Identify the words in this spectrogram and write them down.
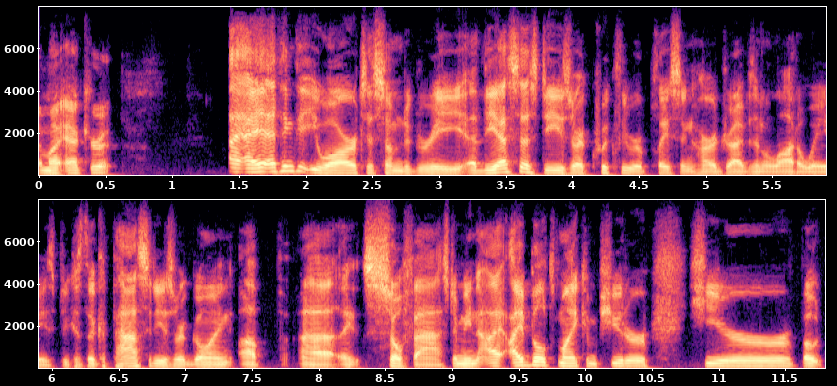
Am I accurate? I, I think that you are to some degree. Uh, the SSDs are quickly replacing hard drives in a lot of ways because the capacities are going up uh, like, so fast. I mean, I, I built my computer here about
